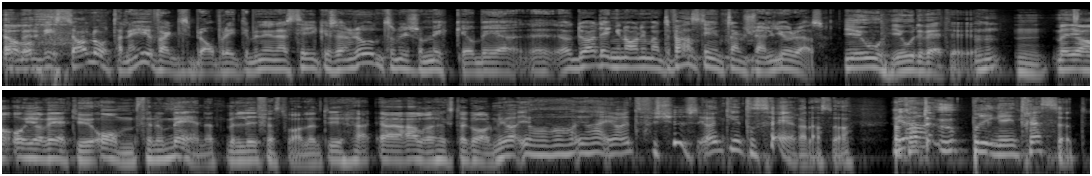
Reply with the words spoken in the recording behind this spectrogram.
Ja, men vissa av låtarna är ju faktiskt bra på riktigt. Men den här cirkusen runt som blir så mycket. Och med, eh, du hade ingen aning om att det fanns en internationell jury alltså? Jo, jo det vet jag ju. Mm. Men jag, och jag vet ju om fenomenet Melodifestivalen i i allra högsta grad. Men jag, jag, jag, jag är inte förtjust, jag är inte intresserad alltså. Jag kan har- inte uppbringa intresset.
